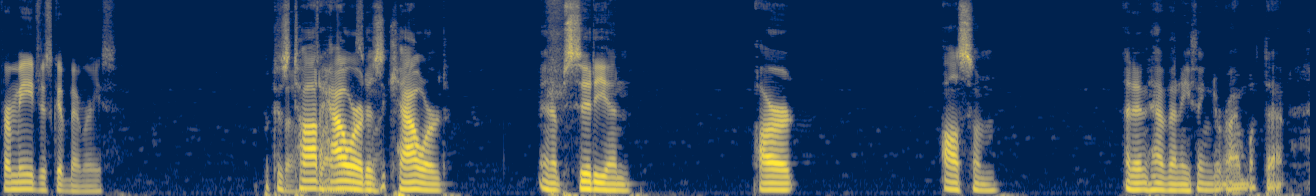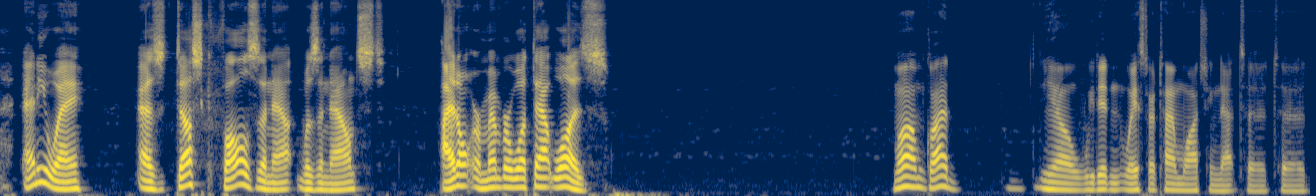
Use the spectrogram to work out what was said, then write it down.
for me, just good memories. because so Todd that's all I Howard is a coward, and Obsidian are awesome. I didn't have anything to rhyme with that. Anyway, as Dusk Falls was announced, I don't remember what that was. Well, I'm glad, you know, we didn't waste our time watching that to to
